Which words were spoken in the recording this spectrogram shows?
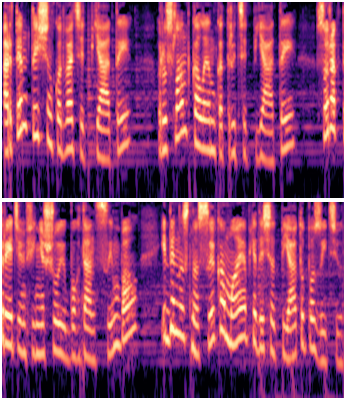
Артем Тищенко 25, Руслан Ткаленко 35, 43-м фінішує Богдан Симбал і Денис Носика має 55-ту позицію.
